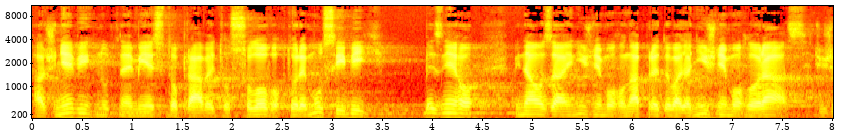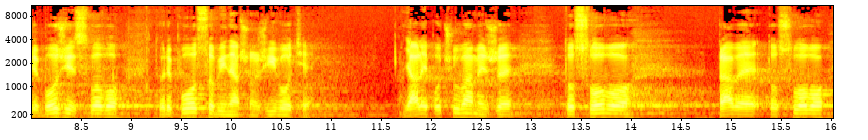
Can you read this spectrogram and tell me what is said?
až nevyhnutné miesto práve to slovo, ktoré musí byť bez neho by naozaj nič nemohlo napredovať a nič nemohlo rásť. Čiže Božie slovo, ktoré pôsobí v našom živote. Ďalej počúvame, že to slovo, práve to slovo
